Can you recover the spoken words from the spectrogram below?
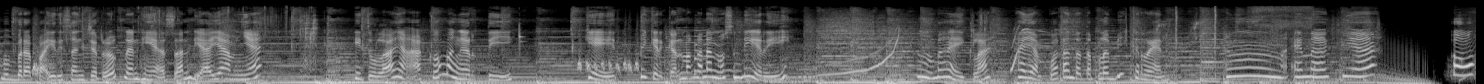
Beberapa irisan jeruk dan hiasan di ayamnya. Itulah yang aku mengerti. Kate, pikirkan makananmu sendiri. Hmm, baiklah, ayamku akan tetap lebih keren. Hmm, enaknya. Oh,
